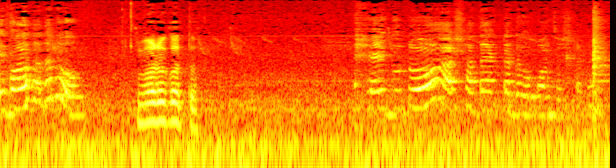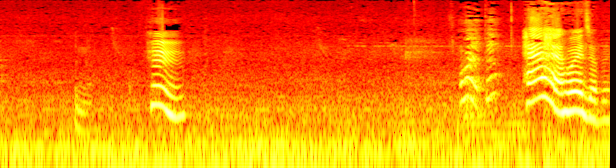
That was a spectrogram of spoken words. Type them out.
এই বড়টা দেবো? বড় কত? এই দুটো আর সাথে একটা দেবো পঞ্চাশ টাকা। হুম। হ্যাঁ হ্যাঁ হয়ে যাবে।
